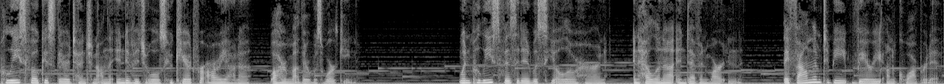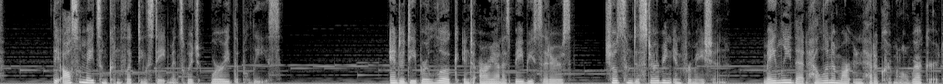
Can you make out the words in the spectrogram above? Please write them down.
police focused their attention on the individuals who cared for Arianna while her mother was working. When police visited with Ciolo Hearn and Helena and Devin Martin, they found them to be very uncooperative. They also made some conflicting statements which worried the police. And a deeper look into Arianna's babysitters showed some disturbing information, mainly that Helena Martin had a criminal record.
